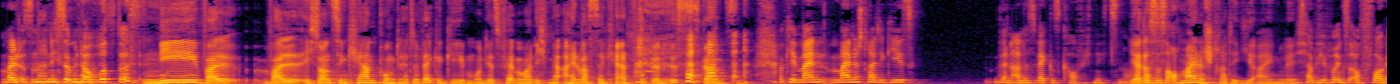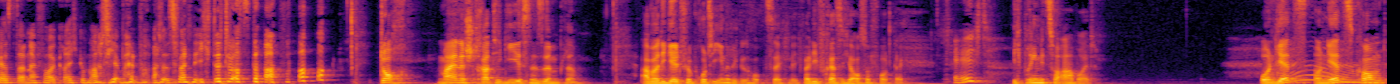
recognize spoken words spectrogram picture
Weil du es noch nicht so genau wusstest. Nee, weil, weil ich sonst den Kernpunkt hätte weggegeben und jetzt fällt mir mal nicht mehr ein, was der Kernpunkt denn ist des Ganzen. Okay, mein, meine Strategie ist, wenn alles weg ist, kaufe ich nichts Neues. ja, das ist auch meine Strategie eigentlich. Das habe ich übrigens auch vorgestern erfolgreich gemacht. Ich habe einfach alles vernichtet, was da war. Doch, meine Strategie ist eine simple. Aber die gilt für Proteinriegel hauptsächlich, weil die fresse ich auch sofort weg. Echt? Ich bringe die zur Arbeit. Und jetzt, und jetzt kommt,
